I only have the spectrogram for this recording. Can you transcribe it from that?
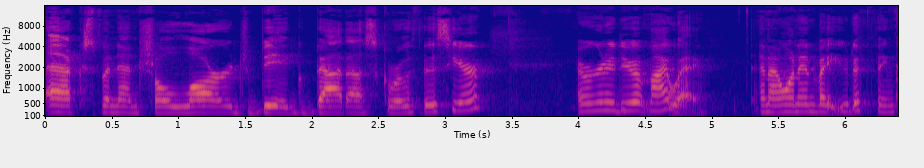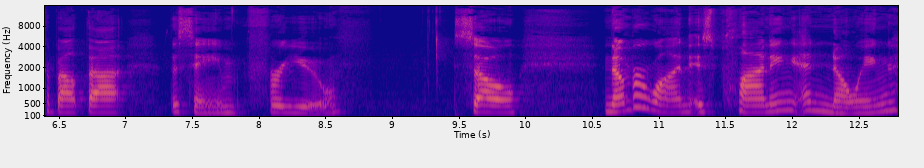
exponential, large, big, badass growth this year. And we're going to do it my way. And I want to invite you to think about that the same for you. So, number one is planning and knowing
